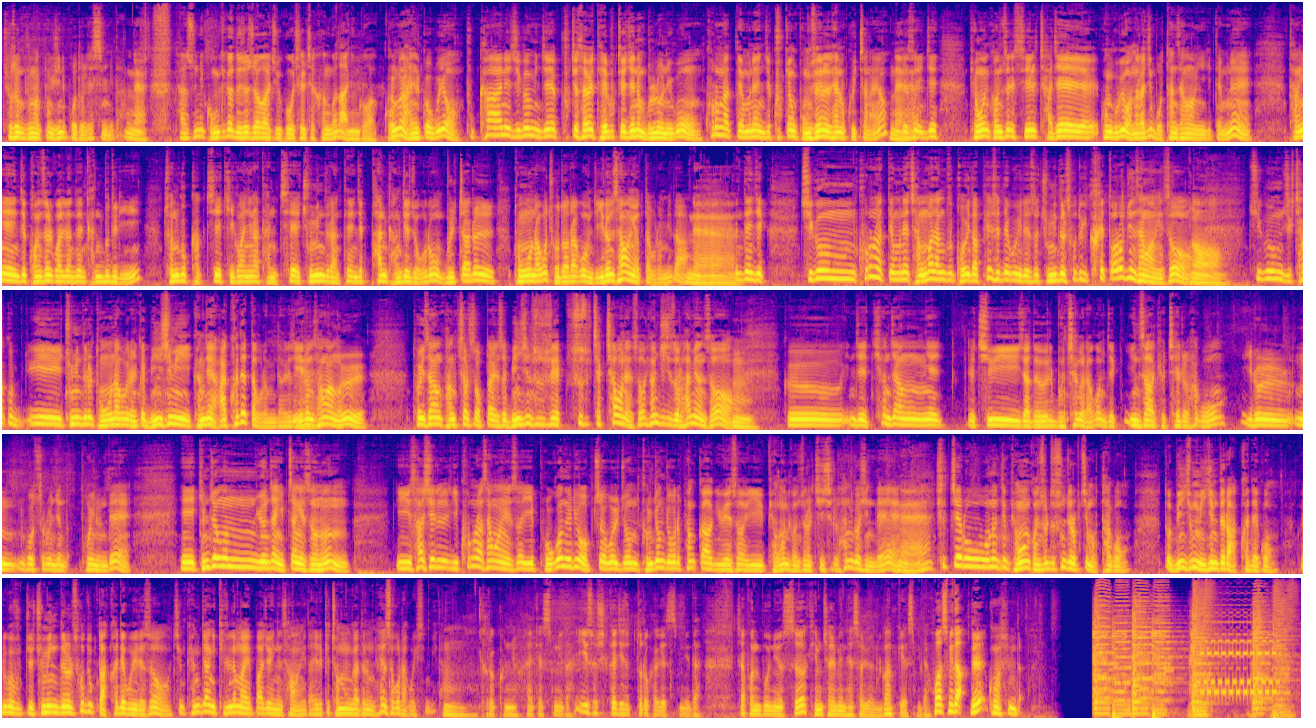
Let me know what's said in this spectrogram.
조선중앙통신이 보도를 했습니다. 네. 단순히 공기가 늦어져 가지고 질책한 건 아닌 것 같고. 그런 건 아닐 거고요. 북한이 지금 이제 국제사회 대북 제재는 물론이고 코로나 때문에 이제 국경 봉쇄를 해놓고 있잖아요. 네. 그래서 이제 병원 건설에 쓰일 자재 공급이 원활하지 못한 상황이기 때문에 당에 이제 건설 관련된 간부들이 전국 각지의 기관이나 단체 주민들한테 이제 반강제적으로 물자를 동원하고 조달하고 이제 이런 상황이었다고 그럽니다. 네. 근데 이제 지금 코로나 때문에 장마당도 거의 다 폐쇄되고 이래서 주민들 소득이 크게 떨어진 상황에서 어. 지금 자꾸 이 주민들을 동원하고 이러니까 민심이 굉장히 악화됐다고 그럽니다. 그래서 예. 이런 상황을 더 이상 방치할 수 없다. 그래서 민심 수습책, 수습책 차원에서 현지 지도를 하면서 음. 그 이제 현장의 그 지휘자들을 문책을 하고 이제 인사 교체를 하고 이럴 것으로 이제 보이는데 이 김정은 위원장 입장에서는 이 사실 이 코로나 상황에서 이 보건의료 업적을 좀 긍정적으로 평가하기 위해서 이 병원 건설을 지시를 한 것인데 네. 실제로는 지금 병원 건설도 순조롭지 못하고 또 민심 민심대로 악화되고 그리고 주민들 소득도 악화되고 이래서 지금 굉장히 딜레마에 빠져 있는 상황이다 이렇게 전문가들은 해석을 하고 있습니다. 음, 그렇군요. 알겠습니다. 이 소식까지 듣도록 하겠습니다. 자, 본부 뉴스 김철민 해설위원과 함께했습니다. 고맙습니다. 네, 고맙습니다.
